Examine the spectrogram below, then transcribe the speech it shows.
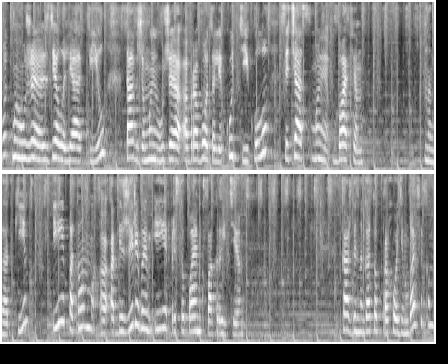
Вот мы уже сделали опил. Также мы уже обработали кутикулу. Сейчас мы бафим ноготки. И потом а, обезжириваем и приступаем к покрытию. Каждый ноготок проходим бафиком.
